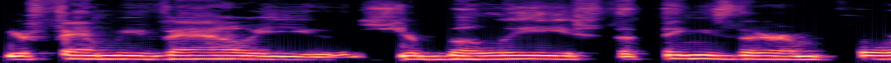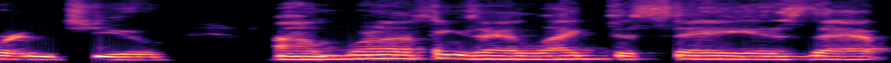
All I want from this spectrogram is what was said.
your family values, your beliefs, the things that are important to you. Um, one of the things I like to say is that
